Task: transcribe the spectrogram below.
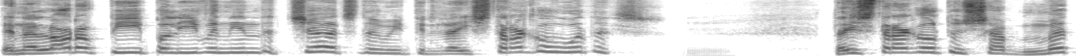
And a lot of people, even in the church, they struggle with this. They struggle to submit.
